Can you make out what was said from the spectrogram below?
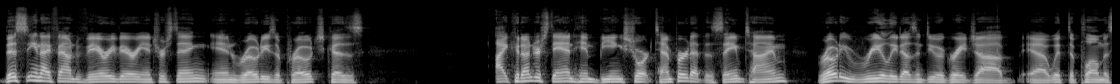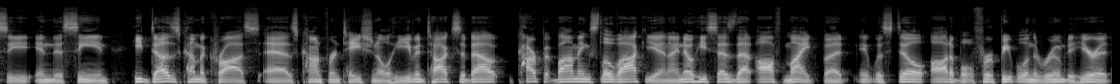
This scene I found very very interesting in Rhodey's approach because I could understand him being short tempered at the same time. Rhodey really doesn't do a great job uh, with diplomacy in this scene. He does come across as confrontational. He even talks about carpet bombing Slovakia, and I know he says that off mic, but it was still audible for people in the room to hear it.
